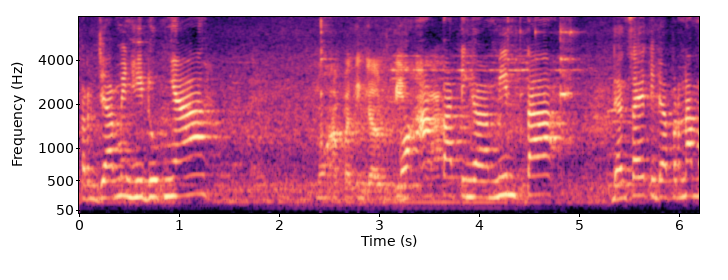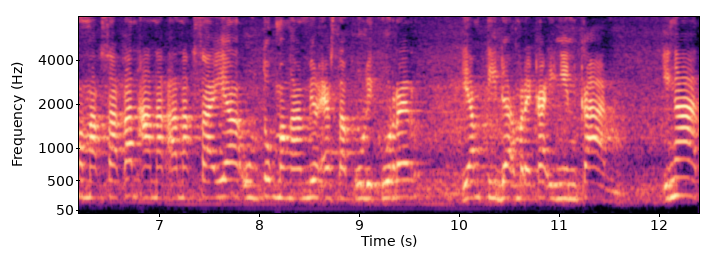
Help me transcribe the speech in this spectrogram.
terjamin hidupnya, Mau apa tinggal mau pindah. apa tinggal minta, dan saya tidak pernah memaksakan anak-anak saya untuk mengambil ekstrakurikuler yang tidak mereka inginkan. Ingat,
